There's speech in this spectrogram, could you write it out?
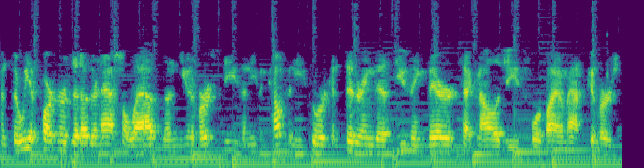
And so we have partners at other national labs and universities and even companies who are considering this using their technologies for biomass conversion.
